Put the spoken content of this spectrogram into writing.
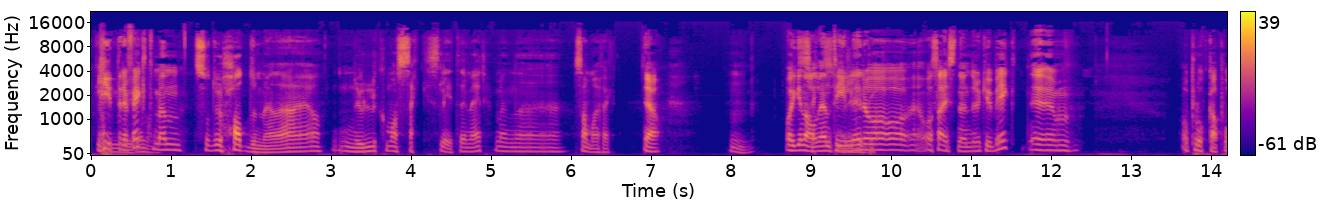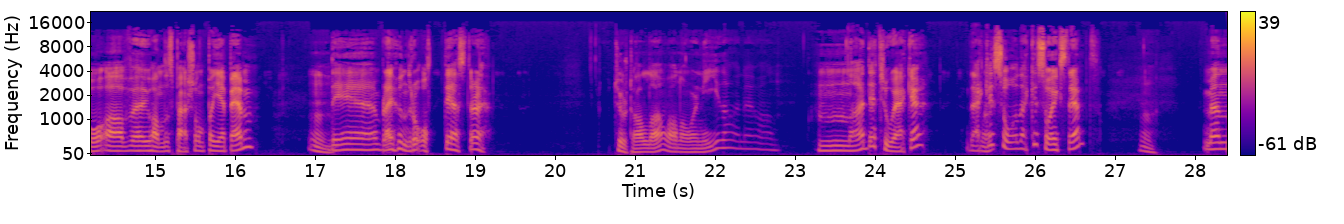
litereffekt, men Så du hadde med deg ja, 0,6 liter mer, men uh, samme effekt. ja. Mm. Originalventiler og, og 1600 kubikk. Um, og plukka på av eh, Johannes Persson på JPM. Mm. Det blei 180 hester, det. Turtall da, var han over 9 da? Eller var han? Mm, Nei, det tror jeg ikke. Det er ikke så, det er ikke så ekstremt. Mm. Men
